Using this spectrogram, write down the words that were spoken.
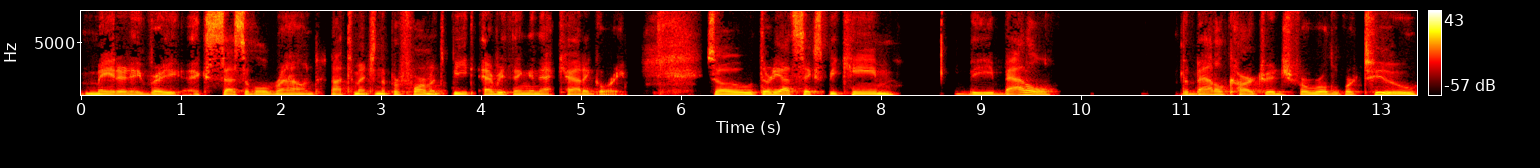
made it a very accessible round, not to mention the performance beat everything in that category. So 30 6 became the battle the battle cartridge for World War II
